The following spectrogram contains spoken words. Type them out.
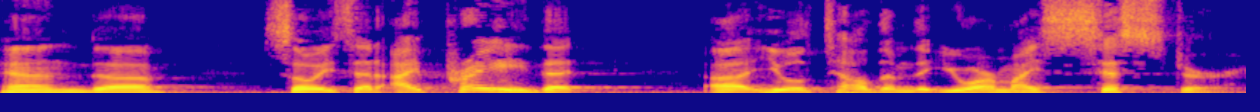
And uh, so he said, I pray that uh, you'll tell them that you are my sister,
